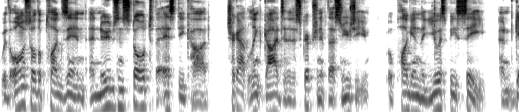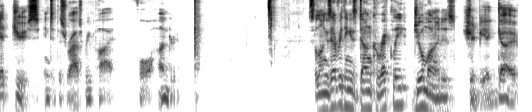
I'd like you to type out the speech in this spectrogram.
with almost all the plugs in and NOOBS installed to the SD card, check out link guides in the description if that's new to you. We'll plug in the USB-C and get juice into this Raspberry Pi 400. So long as everything is done correctly, dual monitors should be a go.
